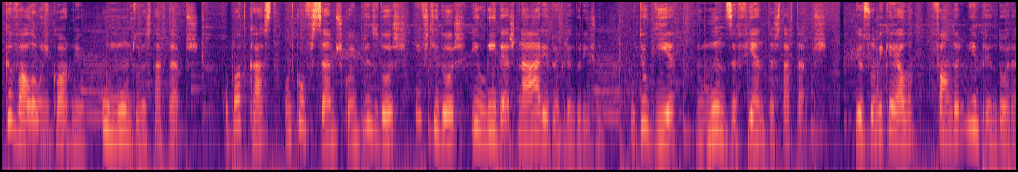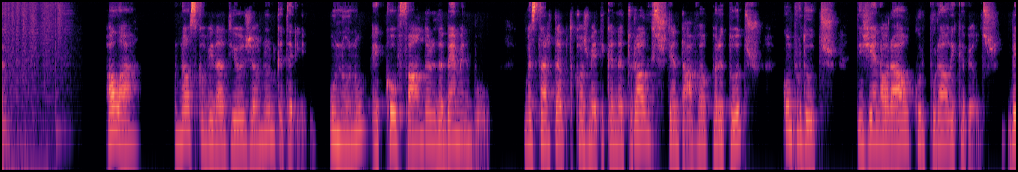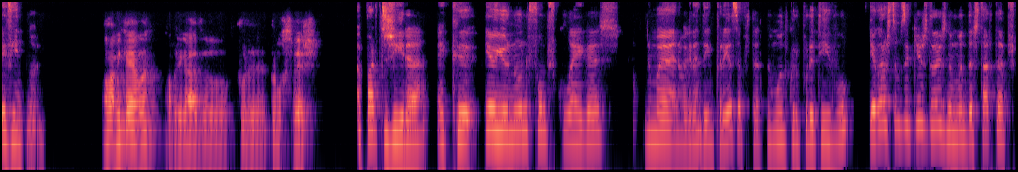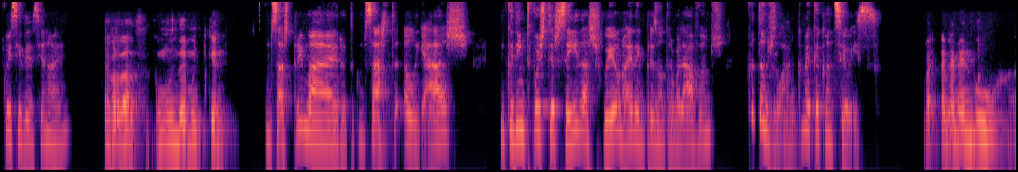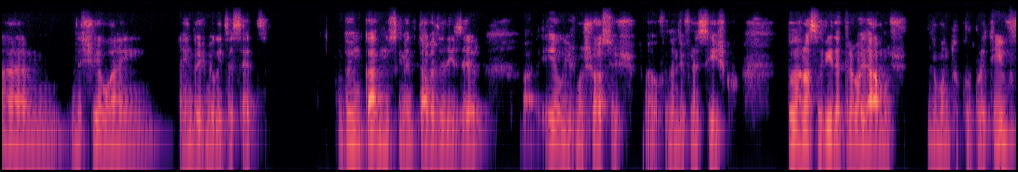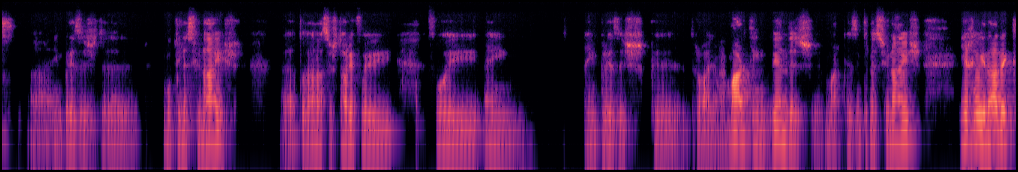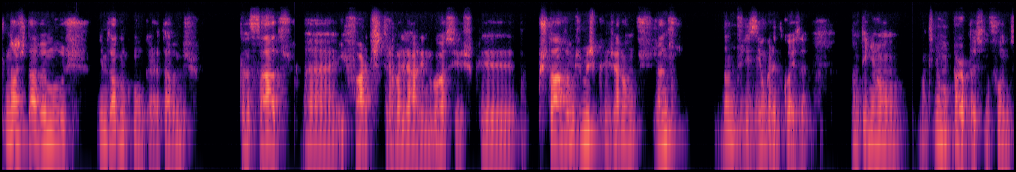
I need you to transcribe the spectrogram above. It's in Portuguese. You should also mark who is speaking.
Speaker 1: De Cavalo Unicórnio, o mundo das startups. O podcast onde conversamos com empreendedores, investidores e líderes na área do empreendedorismo. O teu guia no mundo desafiante das startups. Eu sou a Micaela, founder e empreendedora.
Speaker 2: Olá! O nosso convidado de hoje é o Nuno Catarino. O Nuno é co-founder da Bam Boo, uma startup de cosmética natural e sustentável para todos, com produtos de higiene oral, corporal e cabelos. Bem-vindo, Nuno.
Speaker 3: Olá, Micaela. Obrigado por, por me receberes.
Speaker 2: A parte gira é que eu e o Nuno fomos colegas numa, numa grande empresa, portanto, no mundo corporativo, e agora estamos aqui os dois no mundo das startups. Coincidência, não é?
Speaker 3: É verdade, o mundo é muito pequeno.
Speaker 2: Começaste primeiro, tu começaste, aliás, um bocadinho depois de ter saído, acho eu, não é? Da empresa onde trabalhávamos. Conta-nos lá, como é que aconteceu isso?
Speaker 3: Bem, a Bemembu um, nasceu em, em 2017 veio um bocado no seguimento que estavas a dizer. Eu e os meus sócios, eh, o Fernando e o Francisco, toda a nossa vida trabalhámos no mundo corporativo, em empresas multinacionais. Eh, toda a nossa história foi, foi em, em empresas que trabalham marketing, vendas, marcas internacionais. E a realidade é que nós estávamos, tínhamos algo em comum, que era, estávamos cansados uh, e fartos de trabalhar em negócios que gostávamos, mas que já não nos, já nos, não nos diziam grande coisa, não tinham, não tinham um purpose, no fundo.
